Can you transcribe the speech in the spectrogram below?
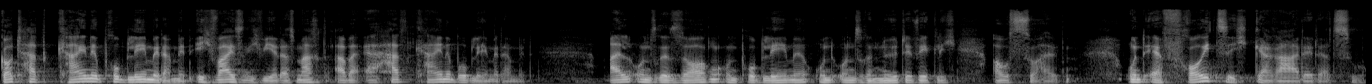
Gott hat keine Probleme damit. Ich weiß nicht, wie er das macht, aber er hat keine Probleme damit, all unsere Sorgen und Probleme und unsere Nöte wirklich auszuhalten. Und er freut sich gerade dazu,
